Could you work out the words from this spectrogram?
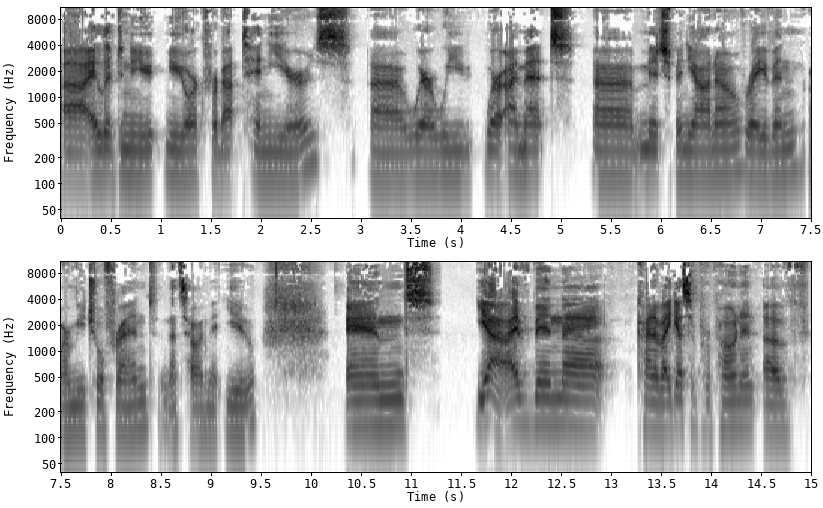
Uh, I lived in New New York for about 10 years, uh, where we, where I met, uh, Mitch Mignano, Raven, our mutual friend, and that's how I met you. And yeah, I've been, uh, kind of, I guess, a proponent of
